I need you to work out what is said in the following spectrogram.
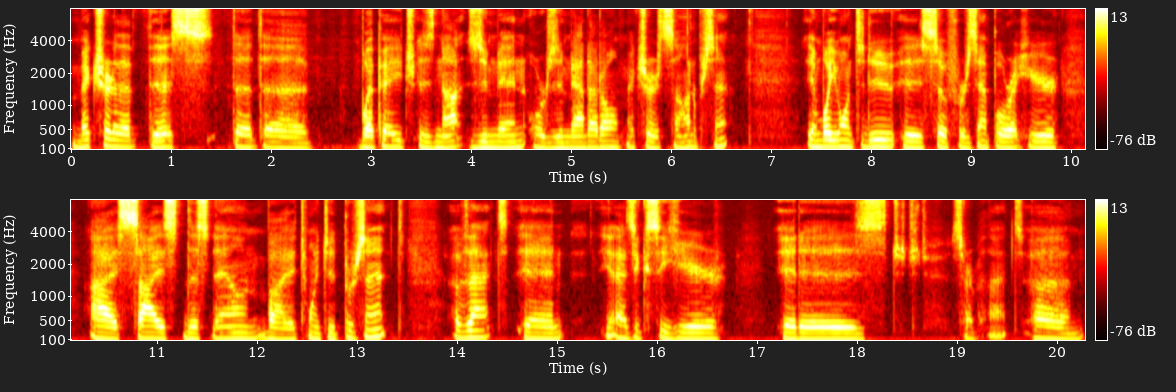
make sure that this, the, the web page is not zoomed in or zoomed out at all. Make sure it's 100%. And what you want to do is, so for example, right here, I sized this down by 22% of that. And as you can see here, it is, sorry about that. Um,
